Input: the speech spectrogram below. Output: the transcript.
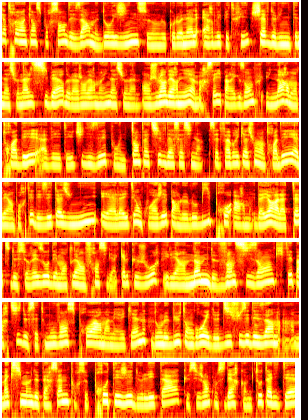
95% des armes d'origine, selon le colonel Hervé Pétry, chef de l'unité nationale cyber de la gendarmerie nationale. En juin dernier, à Marseille par exemple, une arme en 3D avait été utilisée pour une tentative d'assassinat. Cette fabrication en 3D, elle est importée des États-Unis et elle a été encouragée par le lobby pro-armes. D'ailleurs, à la tête de ce réseau démantelé en France il y a quelques jours, il y a un homme de 26 ans qui fait partie de cette mouvance pro-armes américaine, dont le but en gros est de diffuser des armes à un maximum de personnes pour se protéger de l'État que ces gens considèrent comme totalitaire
